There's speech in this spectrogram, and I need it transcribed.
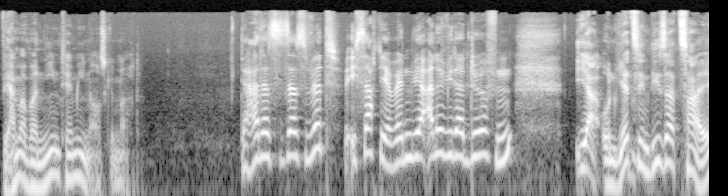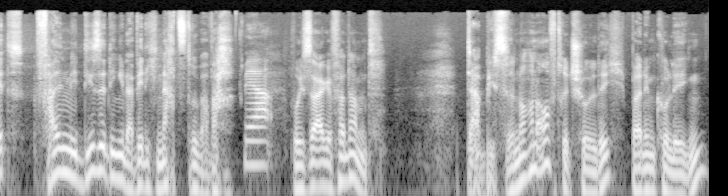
Wir haben aber nie einen Termin ausgemacht. Ja, das, das wird, ich sag dir, wenn wir alle wieder dürfen, Ja, und jetzt in dieser Zeit fallen mir diese Dinge, da werde ich nachts drüber wach. Ja. Wo ich sage, verdammt, da bist du noch einen Auftritt schuldig bei dem Kollegen.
